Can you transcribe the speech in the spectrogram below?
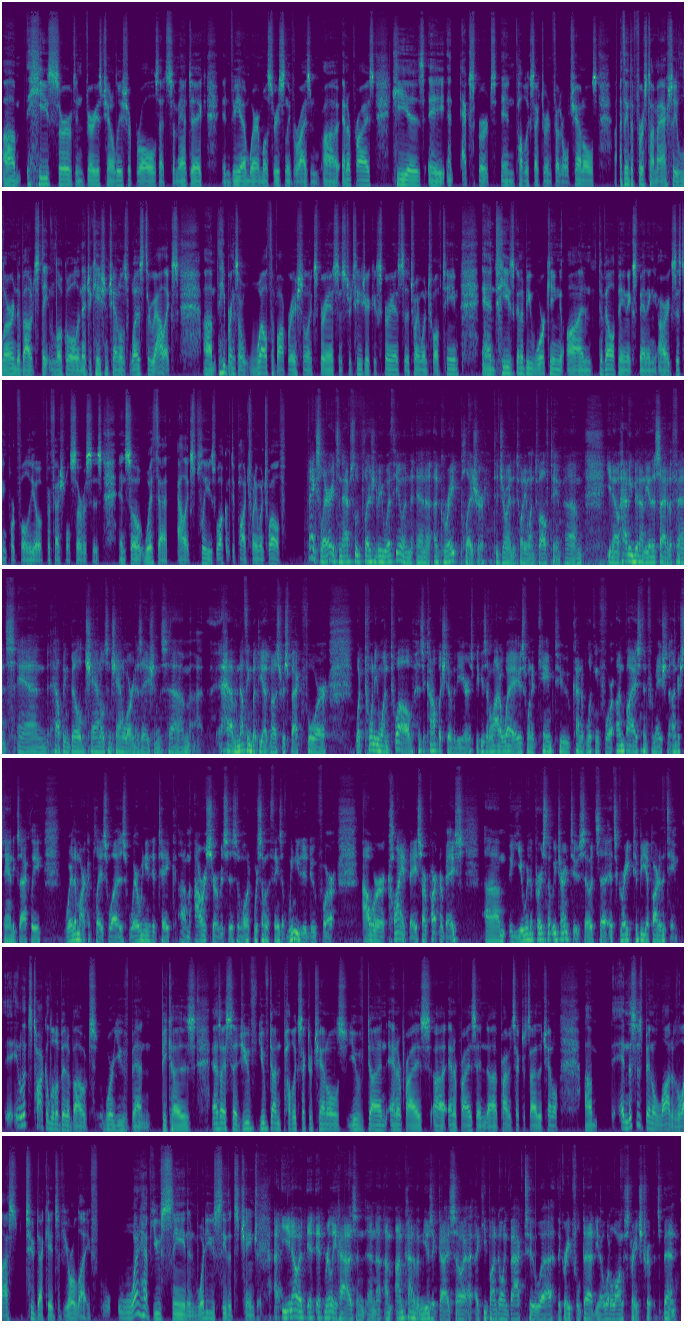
Um, he's served in various channel leadership roles at Symantec and VMware, most recently Verizon uh, Enterprise. He is a a an expert in public sector and federal channels. I think the first time I actually learned about state and local and education channels was through Alex. Um, he brings a wealth of operational experience and strategic experience to the 2112 team, and he's going to be working on developing and expanding our existing portfolio of professional services. And so, with that, Alex, please welcome to Pod 2112. Thanks, Larry. It's an absolute pleasure to be with you and, and a, a great pleasure to join the 2112 team. Um, you know, having been on the other side of the fence and helping build channels and channel organizations, um, have nothing but the utmost respect for what 2112 has accomplished over the years because in a lot of ways when it came to kind of looking for unbiased information to understand exactly where the marketplace was where we needed to take um, our services and what were some of the things that we needed to do for our client base our partner base um, you were the person that we turned to. So it's uh, it's great to be a part of the team. Let's talk a little bit about where you've been because as I said, you've you've done public sector channels, you've done enterprise, uh, enterprise and uh, private sector side of the channel, um, and this has been a lot of the last two decades of your life. What have you seen, and what do you see that's changing? Uh, you know, it, it, it, really has, and and I'm I'm kind of a music guy, so I, I keep on going back to uh, the Grateful Dead. You know, what a long, strange trip it's been.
